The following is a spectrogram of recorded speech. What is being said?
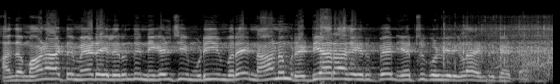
அந்த மாநாட்டு மேடையிலிருந்து நிகழ்ச்சி முடியும் வரை நானும் ரெட்டியாராக இருப்பேன் ஏற்றுக்கொள்வீர்களா என்று கேட்டார்.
